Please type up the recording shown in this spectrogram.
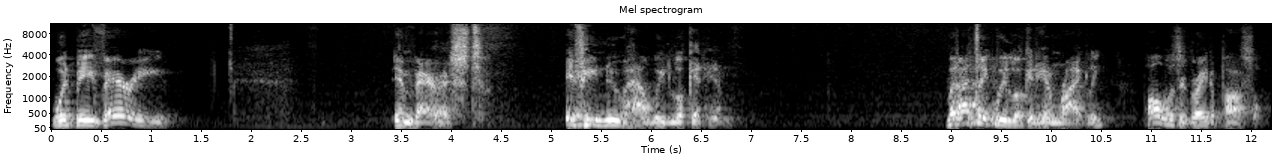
would be very embarrassed if he knew how we look at him. But I think we look at him rightly. Paul was a great apostle.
